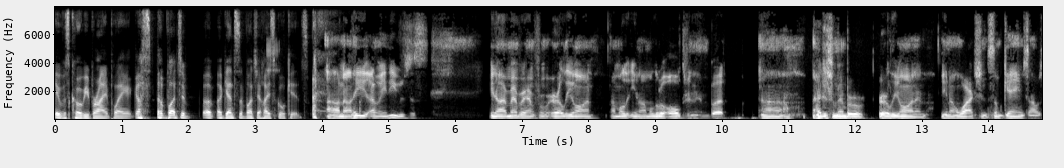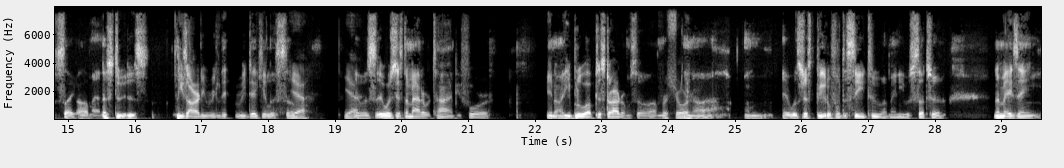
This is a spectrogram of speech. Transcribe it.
it was Kobe Bryant playing against a bunch of uh, against a bunch of high school kids. Oh no, he. I mean, he was just. You know, I remember him from early on. I'm a, you know, I'm a little older than him, but uh, I just remember early on, and you know, watching some games. I was just like, oh man, this dude is. He's already ri- ridiculous. So yeah, yeah, it was. It was just a matter of time before, you know, he blew up to stardom. So um, For sure. you know, um, it was just beautiful to see too. I mean, he was such a an amazing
